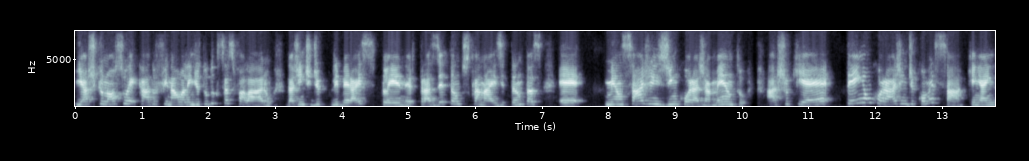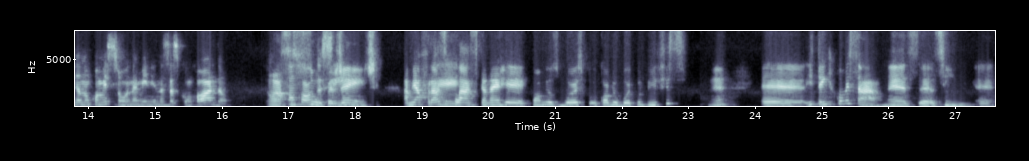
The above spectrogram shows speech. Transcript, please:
E acho que o nosso recado final, além de tudo que vocês falaram, da gente de liberar esse planner, trazer tantos canais e tantas é, mensagens de encorajamento, acho que é tenham coragem de começar, quem ainda não começou, né, meninas? Vocês concordam? Nossa, Concordo, super, sim. gente. A minha frase sim. clássica, né, Rê? Come, os bois, come o boi por bifes né? É, e tem que começar, né? É, assim, é,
